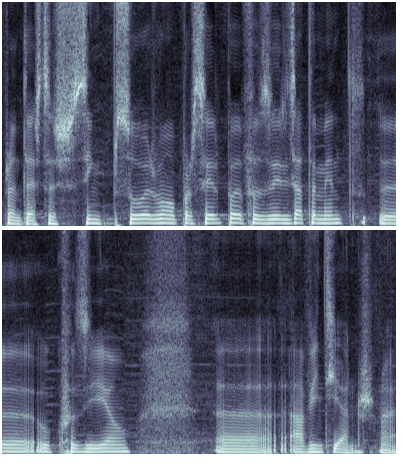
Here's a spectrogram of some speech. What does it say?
Pronto, estas cinco pessoas vão aparecer para fazer exatamente uh, o que faziam uh, há 20 anos, não é?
